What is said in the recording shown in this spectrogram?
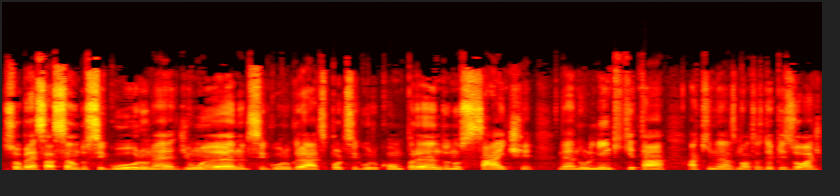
sobre essa ação do seguro, né, de um ano de seguro grátis, Porto Seguro, comprando no site, né, no link que está aqui nas notas do episódio,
